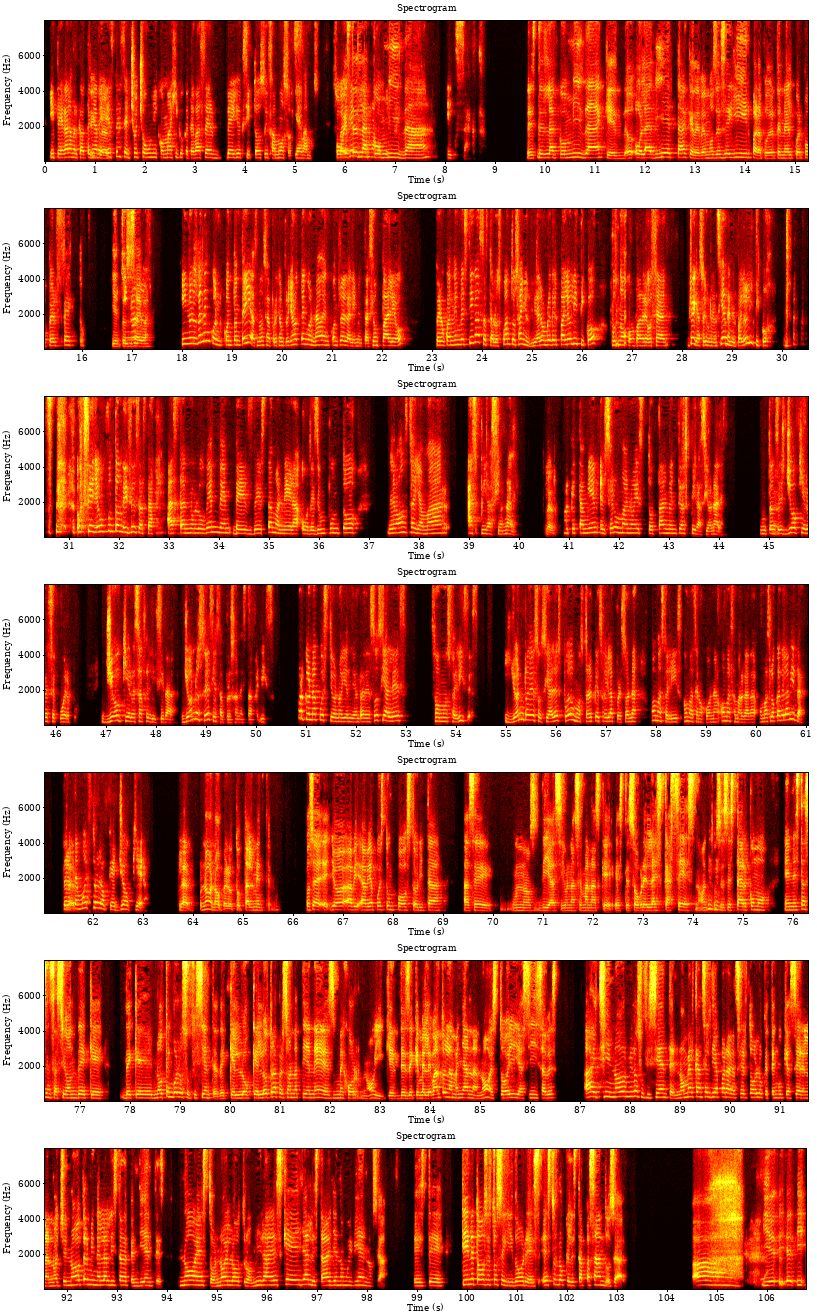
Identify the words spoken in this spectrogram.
Y te llega la mercadotecnia de este es el chocho único mágico que te va a hacer bello, exitoso y famoso. Ya vamos. O esta es la comida. Exacto. Esta es la comida que, o la dieta que debemos de seguir para poder tener el cuerpo perfecto. Y entonces ahí van. Y nos los venden con, con, tonterías, ¿no? O sea, por ejemplo, yo no tengo nada en contra de la alimentación paleo, pero cuando investigas hasta los cuántos años vivía el hombre del paleolítico, pues no, compadre, o sea, yo ya soy una anciana en el paleolítico. o sea, llega un punto donde dices hasta, hasta no lo venden desde esta manera o desde un punto, le vamos a llamar aspiracional. Claro. Porque también el ser humano es totalmente aspiracional. Entonces, yo quiero ese cuerpo, yo quiero esa felicidad. Yo no sé si esa persona está feliz. Porque una cuestión hoy en día en redes sociales, somos felices. Y yo en redes sociales puedo mostrar que soy la persona o más feliz, o más enojona, o más amargada, o más loca de la vida. Pero te muestro lo que yo quiero. Claro, no, no, pero totalmente. ¿no? O sea, eh, yo había, puesto un post ahorita hace unos días y unas semanas que este sobre la escasez, ¿no? Entonces estar como en esta sensación de que de que no tengo lo suficiente, de que lo que la otra persona tiene es mejor, ¿no? Y que desde que me levanto en la mañana, ¿no? Estoy así, ¿sabes? Ay, chi, no dormí lo suficiente, no me alcanza el día para hacer todo lo que tengo que hacer. En la noche no terminé la lista de pendientes no esto, no el otro, mira, es que ella le está yendo muy bien, o sea, este, tiene todos estos seguidores, esto es lo que le está pasando, o sea, ah, y,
